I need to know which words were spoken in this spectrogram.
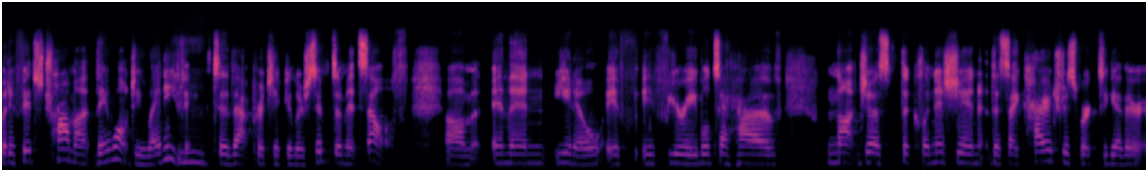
but if it's trauma they won't do anything mm. to that particular symptom itself um, and then you know if if you're able to have not just the clinician the psychiatrist work together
